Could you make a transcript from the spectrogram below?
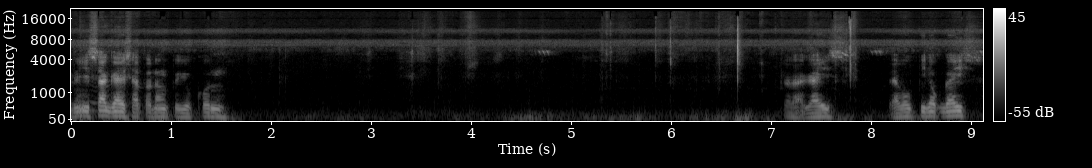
Kani isa guys ato ng tuyukon. Kaya guys, labog pinok guys.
